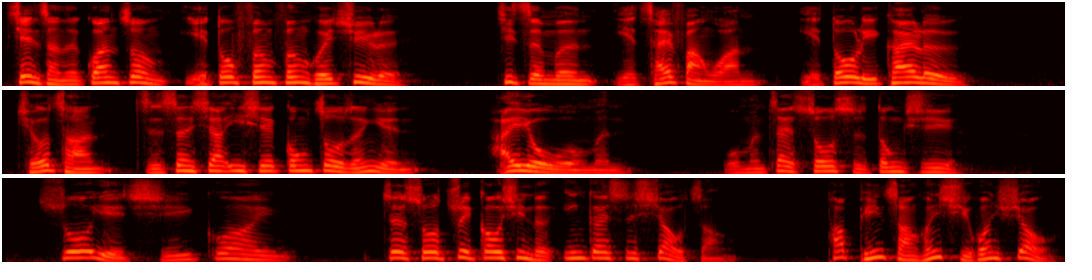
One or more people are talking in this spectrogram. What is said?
现场的观众也都纷纷回去了，记者们也采访完，也都离开了，球场只剩下一些工作人员，还有我们，我们在收拾东西。说也奇怪，这时候最高兴的应该是校长，他平常很喜欢笑，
